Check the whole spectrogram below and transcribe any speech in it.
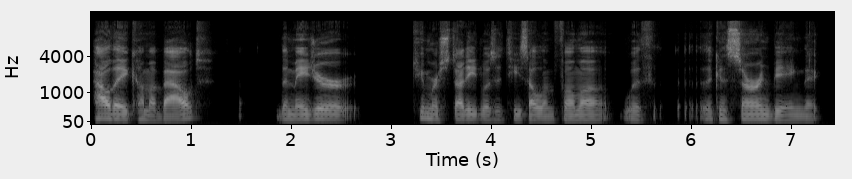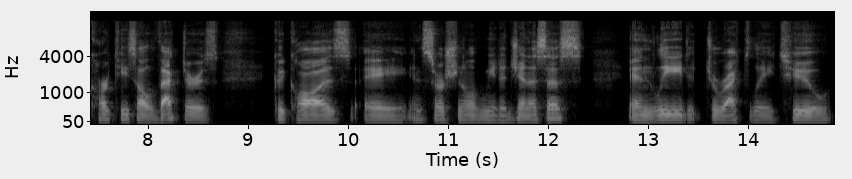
how they come about. The major tumor studied was a T-cell lymphoma, with the concern being that CAR T-cell vectors could cause an insertional mutagenesis and lead directly to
